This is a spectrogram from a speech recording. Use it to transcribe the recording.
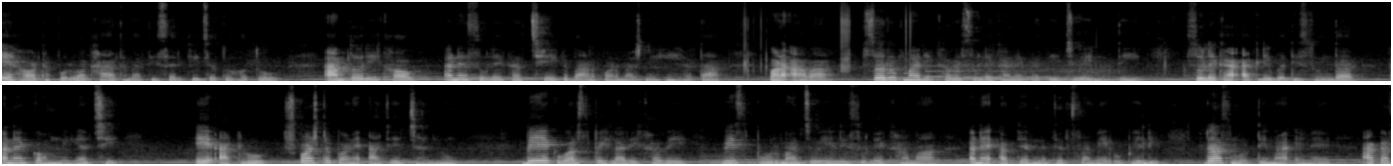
એ હઠપૂર્વક હાથમાંથી સરકી જતો હતો. આમ તો રેખાવ અને સુલેખા છેક બાળપણમાં સ્નેહી હતા, પણ આવા સ્વરૂપમાં રેખાવે સુલેખાને કદી જોઈ નહોતી. સુલેખા આટલી બધી સુંદર અને કમનીય છે. એ આટલું સ્પષ્ટપણે આજે જાણ્યું. બે એક વર્ષ પહેલાં રેખાવે વિસપુરમાં જોયેલી સુલેખામાં અને અત્યારે નજર સામે ઊભેલી રસમૂર્તિમાં એને આકાશ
